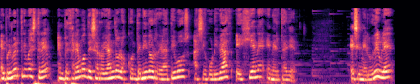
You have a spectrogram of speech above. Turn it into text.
El primer trimestre empezaremos desarrollando los contenidos relativos a seguridad e higiene en el taller. Es ineludible,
